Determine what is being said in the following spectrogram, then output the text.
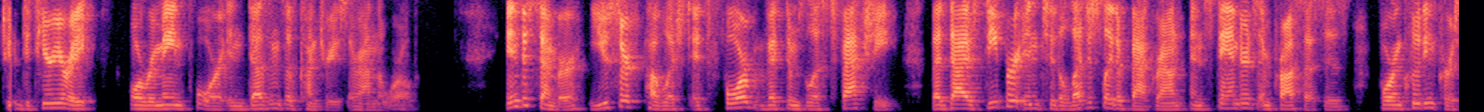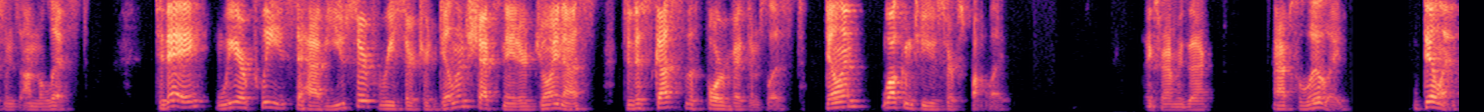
to deteriorate or remain poor in dozens of countries around the world. In December, USCIRF published its FORB Victims List fact sheet that dives deeper into the legislative background and standards and processes for including persons on the list. Today, we are pleased to have USCIRF researcher Dylan Schexnayder join us to discuss the FORB victims list. Dylan, welcome to USCIRF Spotlight. Thanks for having me, Zach. Absolutely. Dylan,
